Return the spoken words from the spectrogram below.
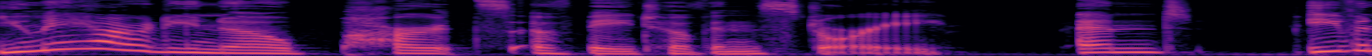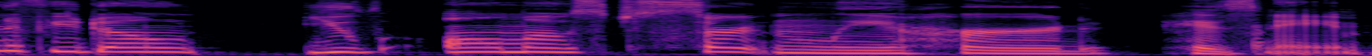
You may already know parts of Beethoven's story, and even if you don't, you've almost certainly heard his name.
